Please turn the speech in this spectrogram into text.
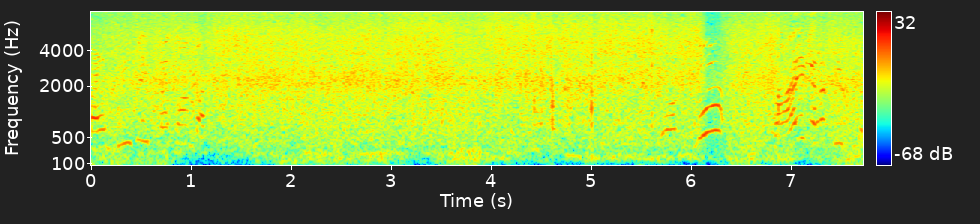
ಒಂದು ಬೀಜ ಇತ್ತು ತಗೊಂಡ ಒಟ್ಟು ಬಾಯಿಗೆಲ್ಲ ಸಿಕ್ತು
